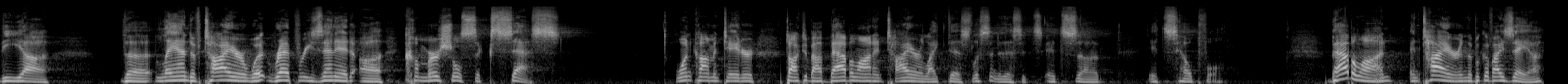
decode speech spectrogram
The, uh, the land of Tyre what represented a commercial success. One commentator talked about Babylon and Tyre like this. Listen to this, it's, it's, uh, it's helpful. Babylon and Tyre in the book of Isaiah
